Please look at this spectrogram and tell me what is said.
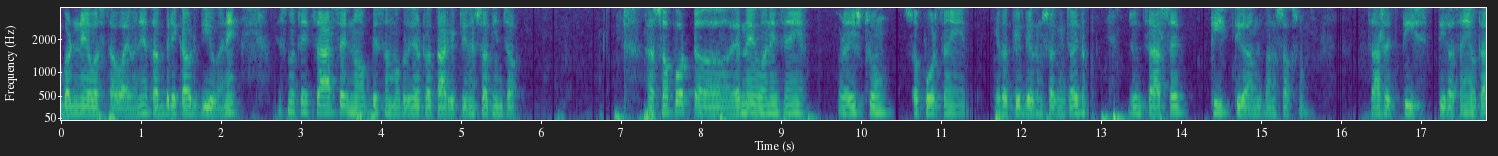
बढ्ने अवस्था भयो भने अथवा ब्रेकआउट दियो भने यसमा चाहिँ चार सय नब्बेसम्मको चाहिँ एउटा टार्गेट लिन सकिन्छ। र सपोर्ट हेर्ने हो भने चाहिँ एउटा स्ट्रङ सपोर्ट चाहिँ यतातिर देख्न सकिन्छ है त? जुन चार सय तिसतिर हामीले पाउन सक्छौँ। चार सय तिसतिर चाहिँ एउटा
